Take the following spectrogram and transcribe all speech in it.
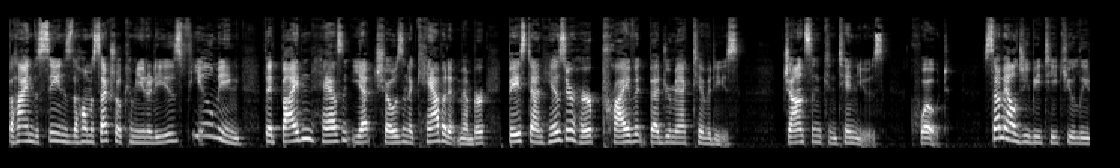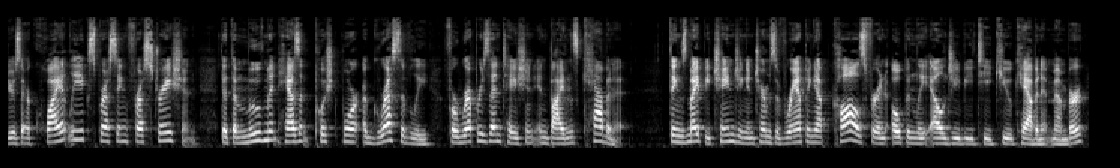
Behind the scenes, the homosexual community is fuming that Biden hasn't yet chosen a cabinet member based on his or her private bedroom activities. Johnson continues, quote, some LGBTQ leaders are quietly expressing frustration that the movement hasn't pushed more aggressively for representation in Biden's cabinet. Things might be changing in terms of ramping up calls for an openly LGBTQ cabinet member.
